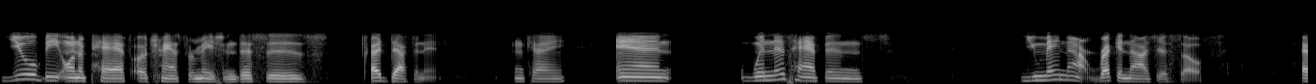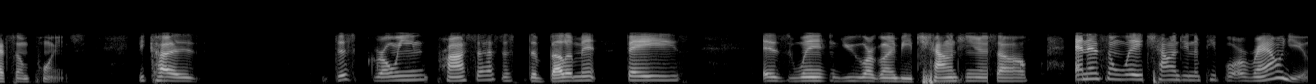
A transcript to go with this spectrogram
you will be on a path of transformation. This is a definite. Okay? And when this happens, you may not recognize yourself at some points because this growing process, this development phase, is when you are going to be challenging yourself and in some way challenging the people around you,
